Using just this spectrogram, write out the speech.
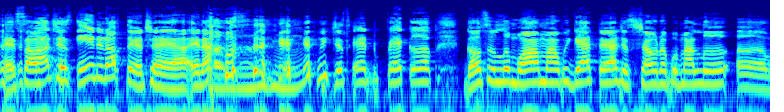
and so I just ended up there, child. And I was, we just had to pack up, go to the little Walmart we got there. I just showed up with my little uh,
